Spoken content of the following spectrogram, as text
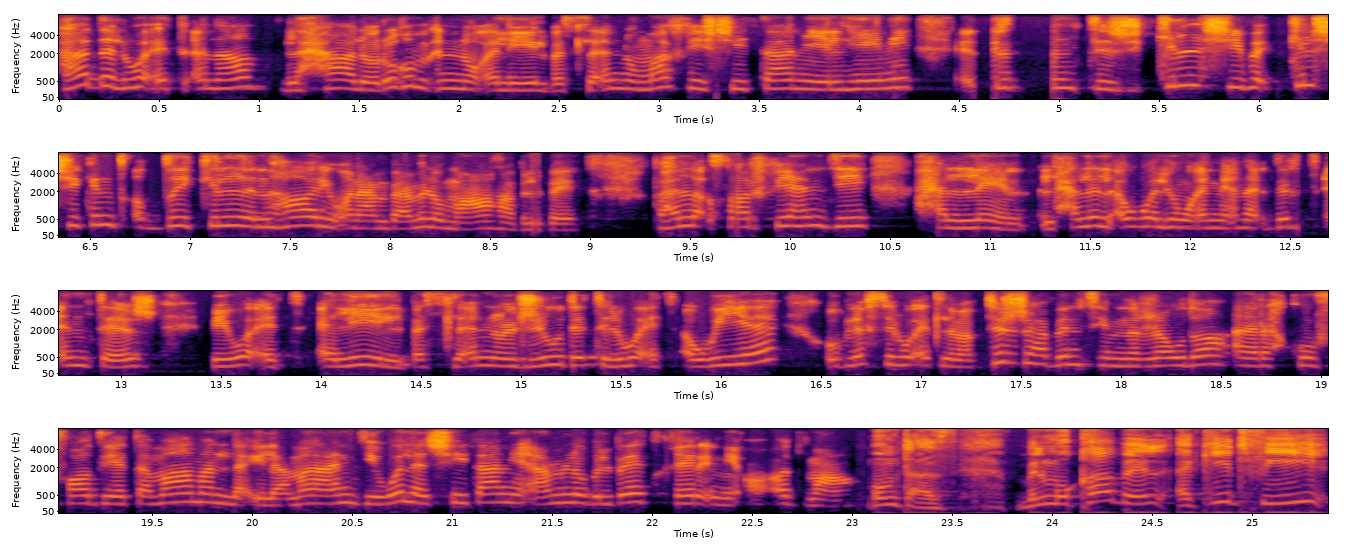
هذا الوقت أنا لحاله رغم إنه قليل بس لأنه ما في شيء ثاني يلهيني. قدرت أنتج كل شيء ب... كل شيء كنت أقضيه كل نهاري وأنا عم بعمله معاها بالبيت. فهلأ صار في عندي حلين. الحل الأول هو إني أنا قدرت أنتج بوقت قليل بس لأنه الجودة الوقت قوية وبنفس الوقت لما بترجع بنتي من الروضة أنا رح أكون فاضية تماما لإلى ما عندي ولا شيء ثاني أعمله بالبيت غير إني أقعد معه. ممتاز. بالمقابل أكيد في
